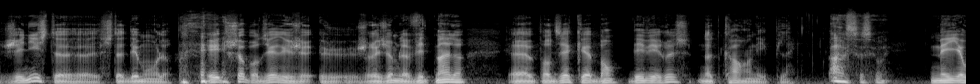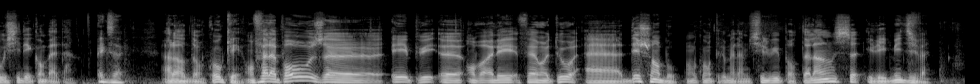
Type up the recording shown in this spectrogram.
Génie, ce démon-là. Et tout ça pour dire, et je, je- je résume là, vitement, là, euh, pour dire que, bon, des virus, notre corps en est plein. Ah, c'est c'est oui. Mais il y a aussi des combattants. Exact. Alors donc, OK, on fait la pause euh, et puis euh, on va aller faire un tour à Deschambault, rencontrer Mme Sylvie Portelance. Il est midi 20.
